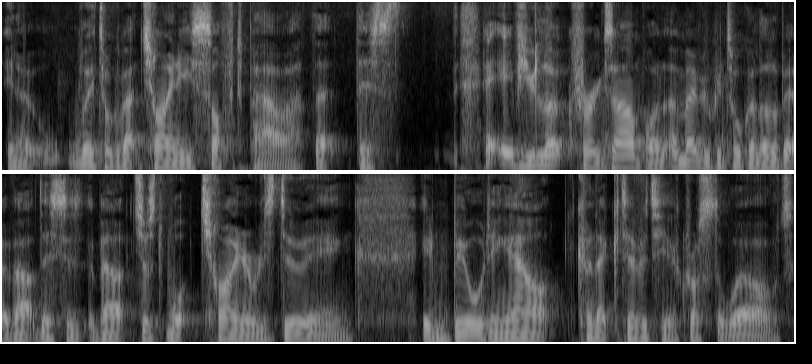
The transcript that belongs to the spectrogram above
you know, we talk about Chinese soft power. That this, if you look, for example, and maybe we can talk a little bit about this, is about just what China is doing in building out connectivity across the world.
